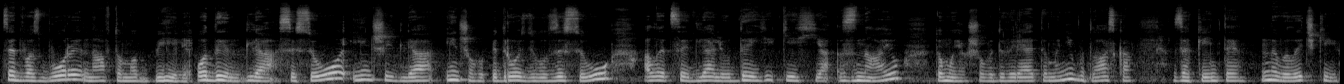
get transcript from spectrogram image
Це два збори на автомобілі. Один для ССО, інший для іншого підрозділу ЗСУ. Але це для людей, яких я знаю. Тому, якщо ви довіряєте мені, будь ласка, закиньте невеличкий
